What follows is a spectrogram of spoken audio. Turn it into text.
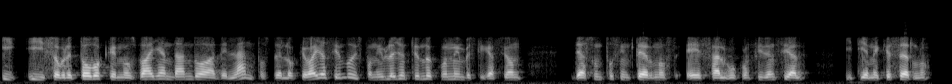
y, y sobre todo que nos vayan dando adelantos de lo que vaya siendo disponible. Yo entiendo que una investigación de asuntos internos es algo confidencial y tiene que serlo,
